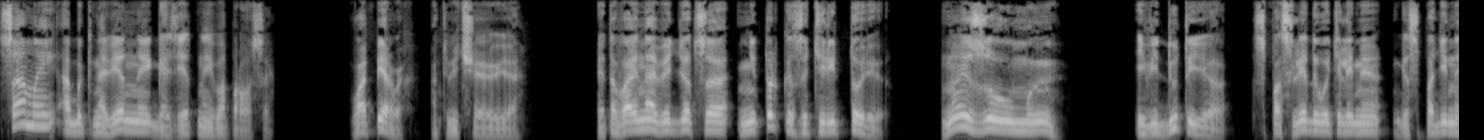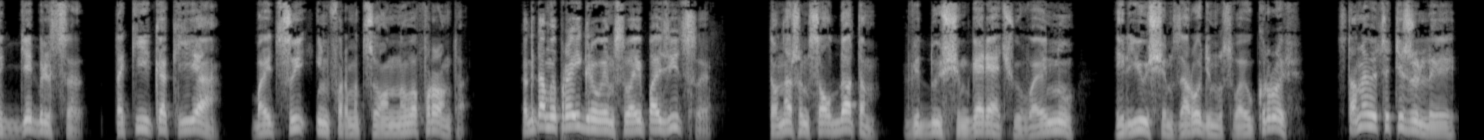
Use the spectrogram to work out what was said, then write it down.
самые обыкновенные газетные вопросы. «Во-первых, — отвечаю я, — эта война ведется не только за территорию, но и за умы, и ведут ее с последователями господина Геббельса, такие как я, бойцы информационного фронта. Когда мы проигрываем свои позиции, то нашим солдатам, ведущим горячую войну и льющим за родину свою кровь, становится тяжелее,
